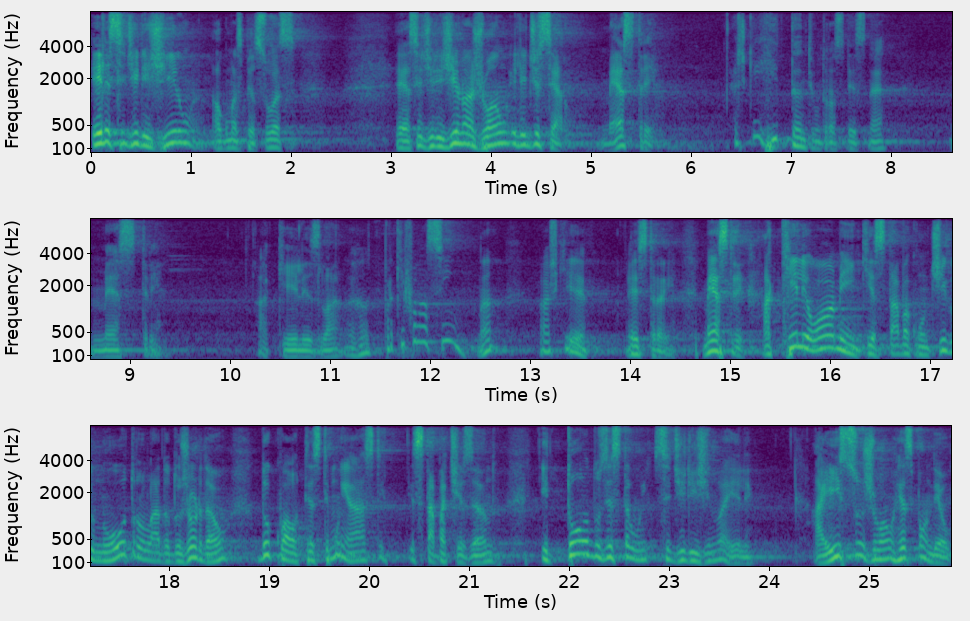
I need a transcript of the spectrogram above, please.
Eles se dirigiram, algumas pessoas, é, se dirigiram a João e lhe disseram: Mestre, acho que é irritante um troço desse, né? Mestre, aqueles lá, para que falar assim, né? Acho que é estranho. Mestre, aquele homem que estava contigo no outro lado do Jordão, do qual testemunhaste, está batizando, e todos estão se dirigindo a ele. A isso João respondeu:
